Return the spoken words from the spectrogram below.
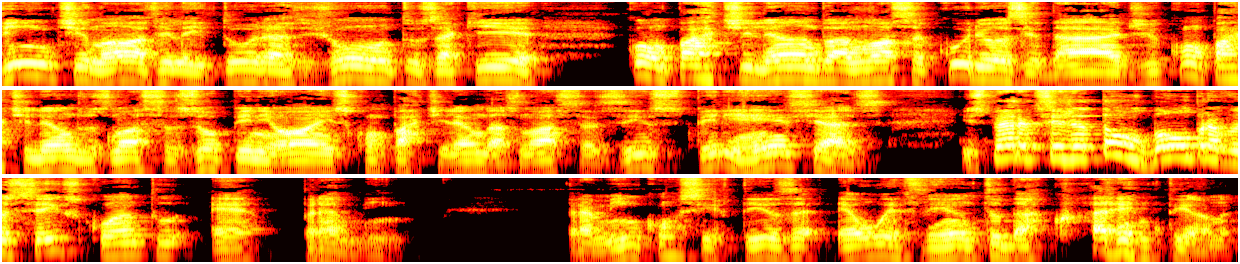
29 leituras juntos aqui, compartilhando a nossa curiosidade, compartilhando as nossas opiniões, compartilhando as nossas experiências. Espero que seja tão bom para vocês quanto é para mim. Para mim, com certeza, é o evento da quarentena.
